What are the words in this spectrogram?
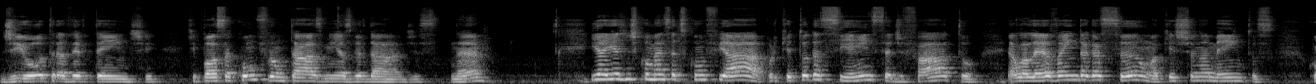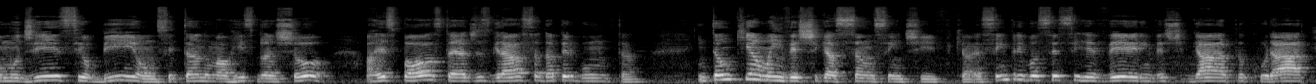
de outra vertente que possa confrontar as minhas verdades, né? E aí a gente começa a desconfiar, porque toda ciência, de fato, ela leva à indagação, a questionamentos. Como disse o Bion, citando Maurice Blanchot, a resposta é a desgraça da pergunta. Então, o que é uma investigação científica? É sempre você se rever, investigar, procurar,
